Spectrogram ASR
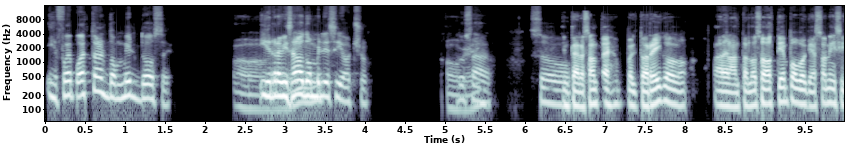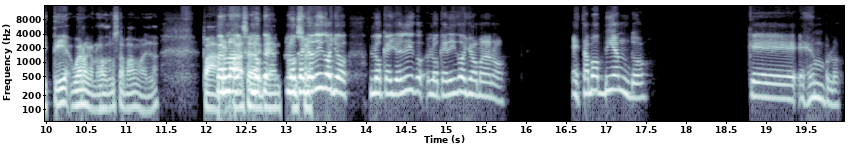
y fue puesto en el 2012 y revisado en Ok, 2018. Tú ok. sabes. So, Interesante, Puerto Rico adelantándose dos tiempos porque eso no existía. Bueno, que nosotros sepamos, ¿verdad? Pa- Pero la- lo, que, lo que yo digo yo, lo que yo digo, lo que digo yo, mano, estamos viendo que, ejemplo,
